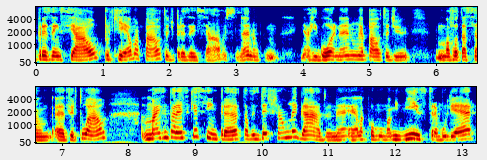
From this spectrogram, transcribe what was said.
presencial, porque é uma pauta de presencial, isso, né, não, a rigor, né, não é pauta de uma votação é, virtual. Mas me parece que assim, para talvez deixar um legado, né? Ela como uma ministra, mulher,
